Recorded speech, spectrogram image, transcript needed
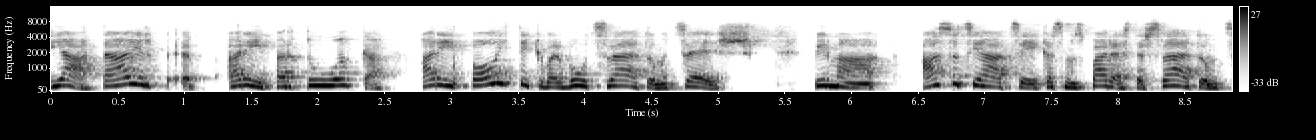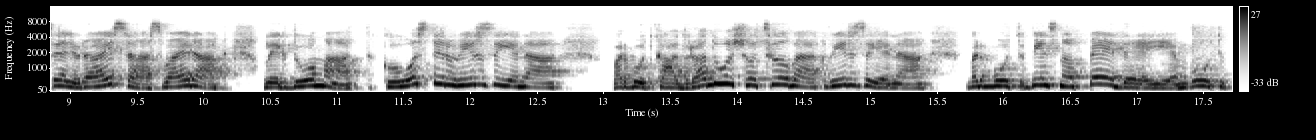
jā, tā ir arī par to, ka arī politika var būt svētuma ceļš. Pirmā asociācija, kas mums parasti ar svētumu ceļu raisās, vairāk liek domāt klosteru virzienā, varbūt kādu radošo cilvēku virzienā, varbūt viens no pēdējiem būtu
